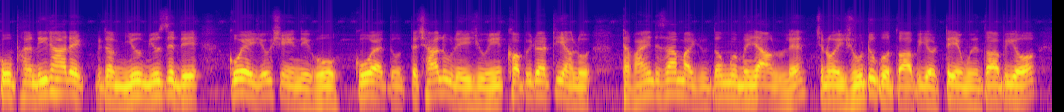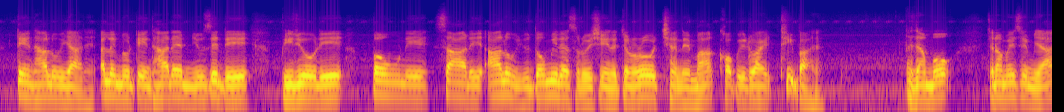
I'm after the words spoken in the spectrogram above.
ကိုဖန်တီးထားတဲ့ music တွေကိုယ့်ရဲ့ရုပ်ရှင်တွေကိုကိုယ့်ရဲ့သူတခြားလူတွေယူရင် copyright ထိအောင်လို့တပိုင်းတစ်စားမှယူသုံးခွင့်မရအောင်လို့လဲကျွန်တော် YouTube ကိုသွားပြီးတော့တင်ဝင်သွားပြီးတော့တင်ထားလို့ရတယ်အဲ့လိုမျိုးတင်ထားတဲ့ music တွေဗီဒီယိုတွေပုံတွေစာတွေအားလုံးယူသုံးမိလဲဆိုလို့ရှိရင်ကျွန်တော်တို့ channel မှာ copyright ထိပါတယ်ဒါကြောင့်မို့ ကျွန်တော်မိတ်ဆွေများ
